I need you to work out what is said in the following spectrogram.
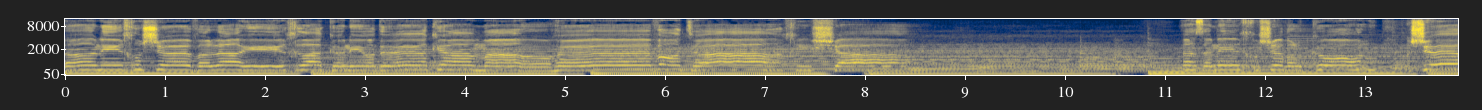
אני חושב עלייך, רק אני יודע כמה אוהב אותך אישה. אז אני חושב על כל מה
